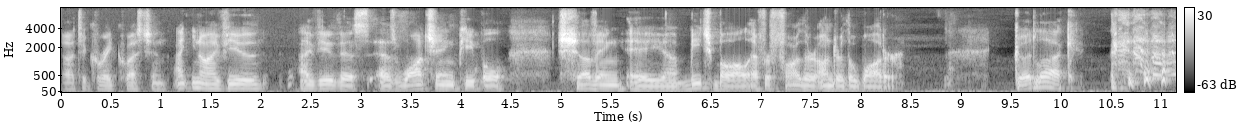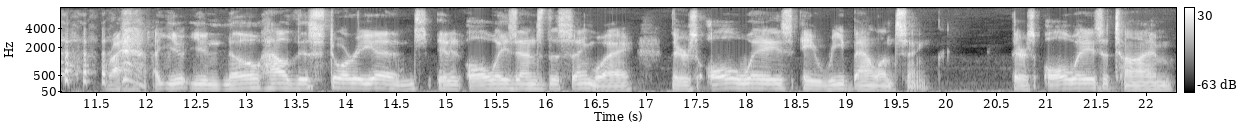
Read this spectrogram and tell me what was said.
Oh, it's a great question. I, you know, I view I view this as watching people shoving a uh, beach ball ever farther under the water. Good luck. right. You you know how this story ends, and it always ends the same way. There's always a rebalancing. There's always a time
